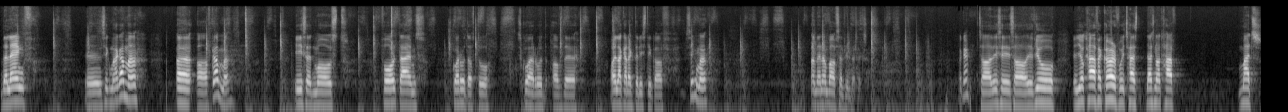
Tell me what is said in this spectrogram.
the length in sigma gamma uh, of gamma is at most 4 times square root of 2 square root of the Euler characteristic of sigma and the number of self-intersections. Okay, so this is so if you if you have a curve which has does not have much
